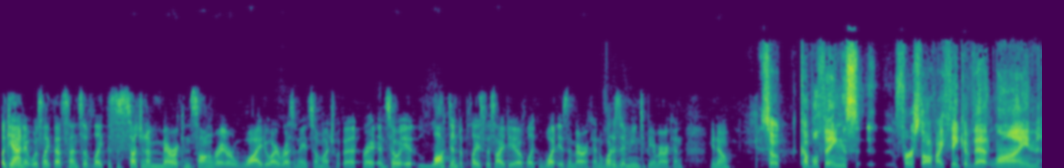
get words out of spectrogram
again, it was like that sense of like this is such an American songwriter. Why do I resonate so much with it, right? And so it locked into place this idea of like what is American? What does it mean to be American? You know? So a couple things. First off, I think of that line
